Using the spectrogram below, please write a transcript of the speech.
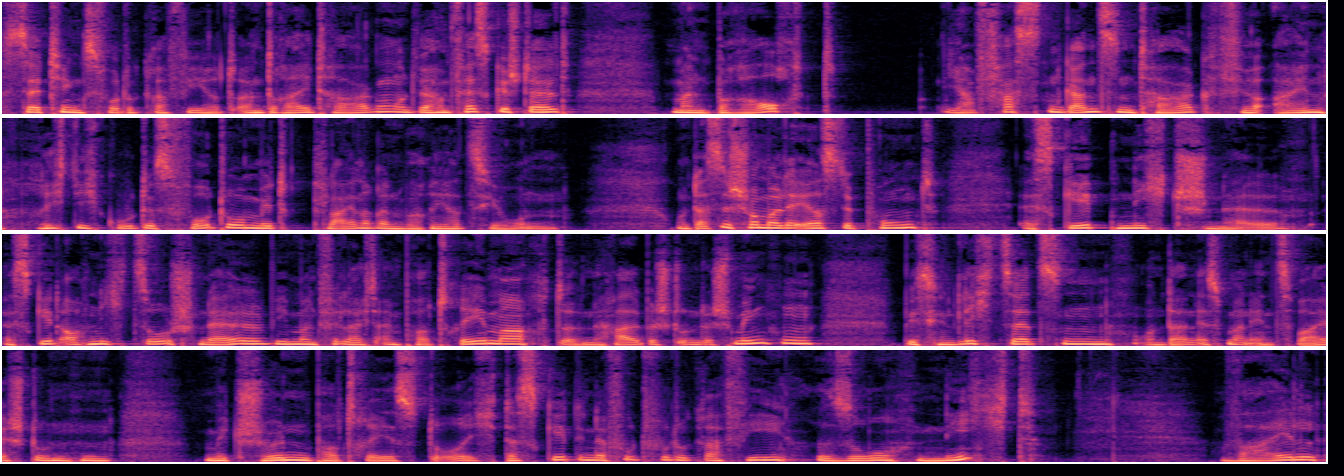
Settings fotografiert an drei Tagen und wir haben festgestellt, man braucht ja fast einen ganzen Tag für ein richtig gutes Foto mit kleineren Variationen. Und das ist schon mal der erste Punkt. Es geht nicht schnell. Es geht auch nicht so schnell, wie man vielleicht ein Porträt macht, eine halbe Stunde schminken, bisschen Licht setzen und dann ist man in zwei Stunden mit schönen Porträts durch. Das geht in der Foodfotografie so nicht, weil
